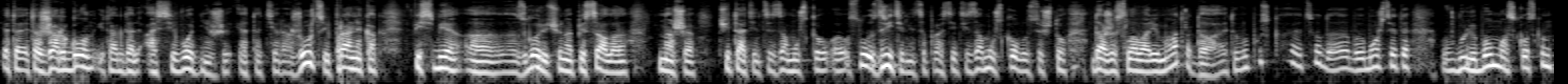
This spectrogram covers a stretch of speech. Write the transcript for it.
это, это жаргон и так далее. А сегодня же это тиражурцы. И правильно, как в письме э, с горечью написала наша читательница из э, зрительница, простите, из Амурской области, что даже словари мата, да, это выпускается, да. Вы можете это в любом московском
